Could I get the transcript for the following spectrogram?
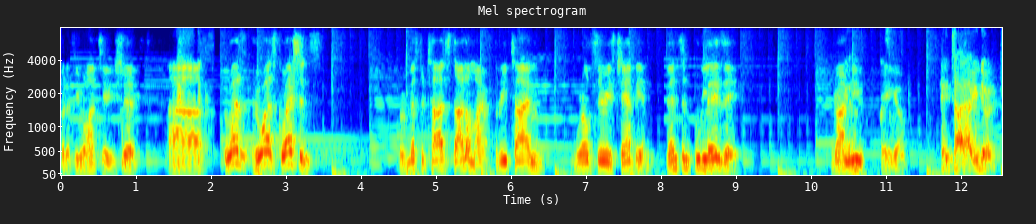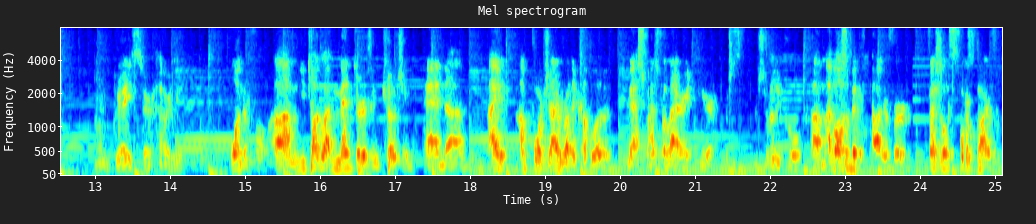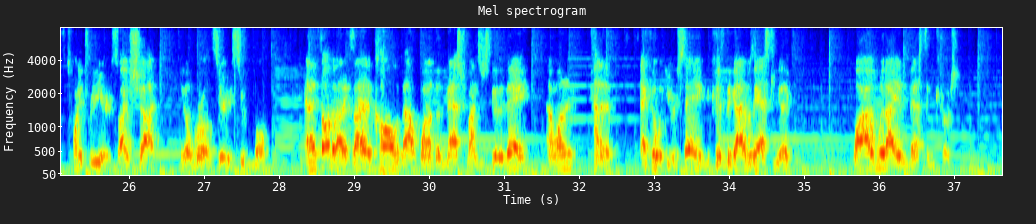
but if you want to, you should. Uh, who has who has questions for Mr. Todd Stottlemyre, three-time World Series champion, Vincent Pugliese? You're on mute. There you go. Hey Todd, how are you doing? I'm great, sir. How are you? Wonderful. Um, you talk about mentors and coaching, and um, I, I'm fortunate. I run a couple of masterminds for Larry here, which is which is really cool. Um, I've also been a photographer, professional sports photographer for 23 years. So I've shot, you know, World Series, Super Bowl. And I thought about it because I had a call about one of the masterminds just the other day. And I wanted to kind of echo what you were saying because the guy was asking me, like, why would I invest in coaching?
